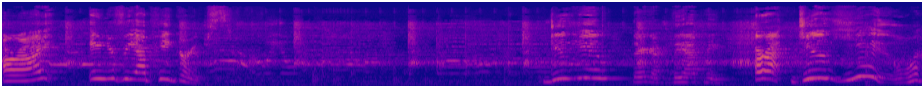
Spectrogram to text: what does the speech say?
All right, in your VIP groups. Do you? There you go, VIP. All right, do you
